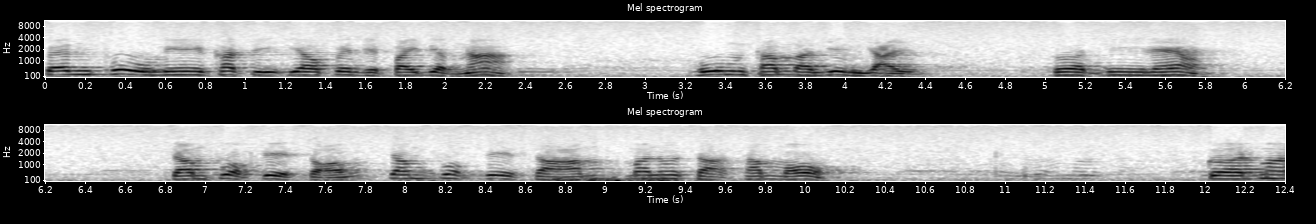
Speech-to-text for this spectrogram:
เป็นผู้มีคติเดียวเป็นที่ไปเบื้องหน้า ภูมิธรรมอันยิ่งใหญ่เกิดมีแล้วจำพวกที่สองจำพวกที่สามมนุษย์ธรรมโม เกิดมา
